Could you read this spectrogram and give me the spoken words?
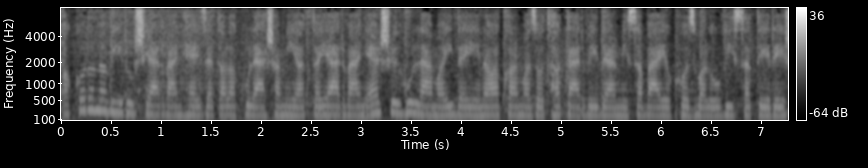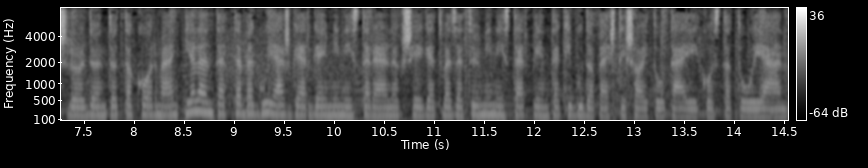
A koronavírus járványhelyzet alakulása miatt a járvány első hulláma idején alkalmazott határvédelmi szabályokhoz való visszatérésről döntött a kormány, jelentette be Gulyás Gergely miniszterelnökséget vezető miniszter pénteki budapesti sajtótájékoztatóján.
